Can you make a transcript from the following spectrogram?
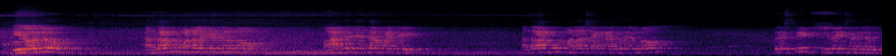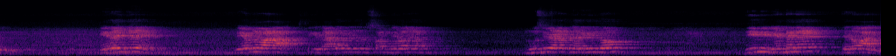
ఈరోజు కద్లాపూర్ మండల కేంద్రంలో భారతీయ జనతా పార్టీ కద్లాపూర్ మండల శాఖ ఆధ్వర్యంలో ప్రెస్ మీట్ నిర్వహించడం జరుగుతుంది. ఏదైతే వేములవాడ శ్రీ రాజరాజేశ్వర స్వామి దేవాలయం మూసివేయడం జరిగిందో దీన్ని వెంటనే తెరవాలి.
